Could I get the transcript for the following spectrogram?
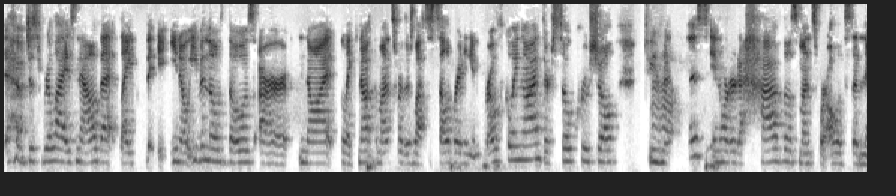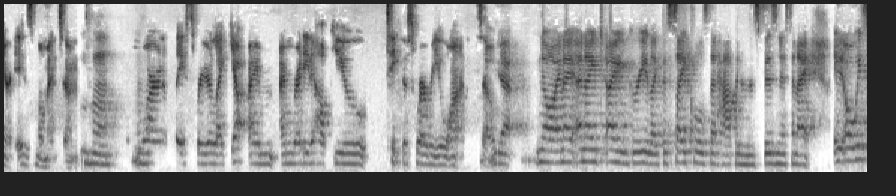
have just realized now that like you know even though those are not like not the months where there's lots of celebrating and growth going on they're so crucial to mm-hmm. business in order to have those months where all of a sudden there is momentum mm-hmm. Mm-hmm. you are in a place where you're like yep i'm i'm ready to help you take this wherever you want. So yeah, no, and I and I I agree. Like the cycles that happen in this business, and I it always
